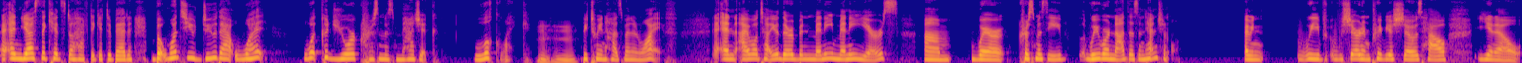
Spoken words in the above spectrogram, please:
And yes, the kids still have to get to bed. But once you do that, what what could your Christmas magic look like between husband and wife? And I will tell you, there have been many, many years um, where Christmas Eve we were not this intentional. I mean, we've shared in previous shows how, you know,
